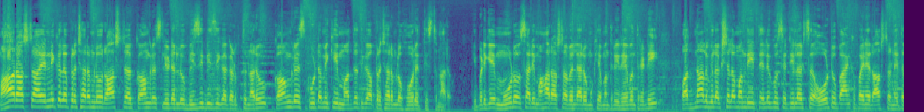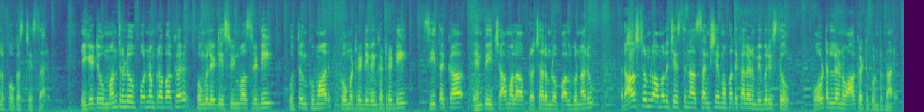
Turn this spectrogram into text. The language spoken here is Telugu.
మహారాష్ట్ర ఎన్నికల ప్రచారంలో రాష్ట్ర కాంగ్రెస్ లీడర్లు బిజీ బిజీగా గడుపుతున్నారు. కాంగ్రెస్ కూటమికి మద్దతుగా ప్రచారంలో హోరెత్తిస్తున్నారు. ఇప్పటికే మూడోసారి మహారాష్ట్ర వెళ్ళారు ముఖ్యమంత్రి రేవంత్ రెడ్డి. పద్నాలుగు లక్షల మంది తెలుగు సెటిలర్స్ ఓటు బ్యాంక్ పైనే రాష్ట్ర నేతలు ఫోకస్ చేశారు ఇగేటు మంత్రులు పొన్నం ప్రభాకర్ పొంగులేటి శ్రీనివాస్ రెడ్డి ఉత్తమ్ కుమార్ కోమటిరెడ్డి వెంకటరెడ్డి సీతక్క ఎంపీ చామల ప్రచారంలో పాల్గొన్నారు. రాష్ట్రంలో అమలు చేస్తున్న సంక్షేమ పథకాలను వివరిస్తూ ఓటర్లను ఆకట్టుకుంటున్నారు.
